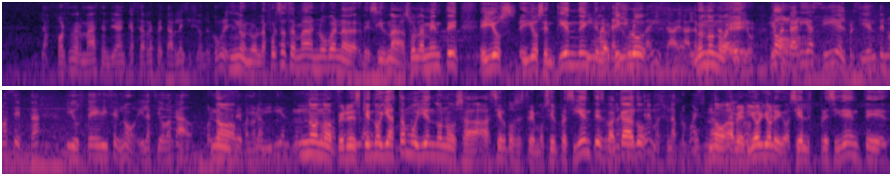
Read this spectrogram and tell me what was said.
las Fuerzas Armadas tendrían que hacer respetar la decisión del Congreso. No, no, las Fuerzas Armadas no van a decir nada, solamente ellos, ellos entienden ¿Quién que el artículo... país? A- a la no, no, no, eh, ello. ¿Qué no. mandaría si el presidente no acepta y ustedes dicen, no, él ha sido vacado? No, no, no, pero es que no, ya estamos yéndonos a, a ciertos extremos. Si el presidente es No es un vacado... extremo, es una propuesta. No, a ver, yo, yo le digo, si el presidente,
